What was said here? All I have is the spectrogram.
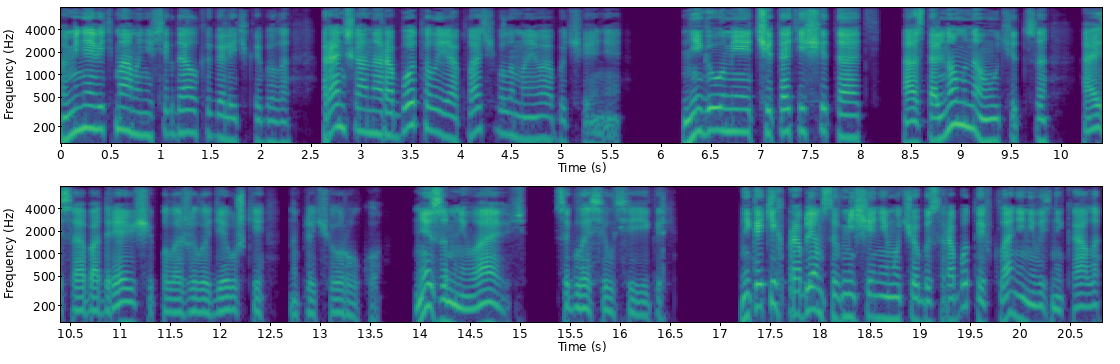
«У меня ведь мама не всегда алкоголичкой была. Раньше она работала и оплачивала мое обучение. Нига умеет читать и считать, а остальному научится». Айса ободряюще положила девушке на плечо руку. «Не сомневаюсь», — согласился Игорь. Никаких проблем с совмещением учебы с работой в клане не возникало.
